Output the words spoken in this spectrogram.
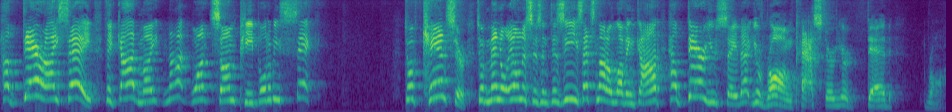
how dare I say that God might not want some people to be sick? To have cancer, to have mental illnesses and disease. That's not a loving God. How dare you say that? You're wrong, Pastor. You're dead wrong.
